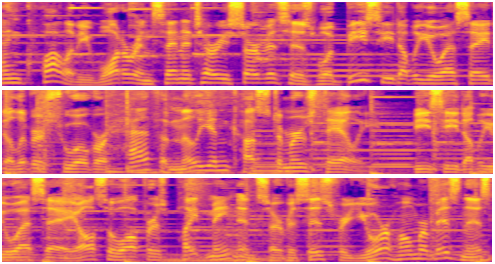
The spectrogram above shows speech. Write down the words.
and quality water and sanitary service is what BCWSA delivers to over half a million customers daily. BCWSA also offers pipe maintenance services for your home or business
